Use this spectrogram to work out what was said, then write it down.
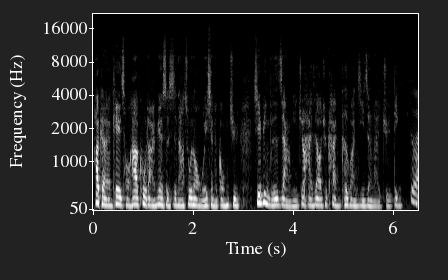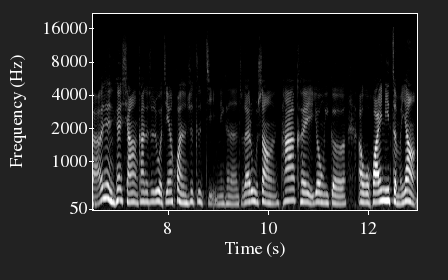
他可能可以从他的裤裆里面随时拿出那种危险的工具，其实并不是这样，你就还是要去看客观基证来决定。对啊，而且你可以想想看，就是如果今天换的是自己，你可能走在路上，他可以用一个啊，我怀疑你怎么样，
